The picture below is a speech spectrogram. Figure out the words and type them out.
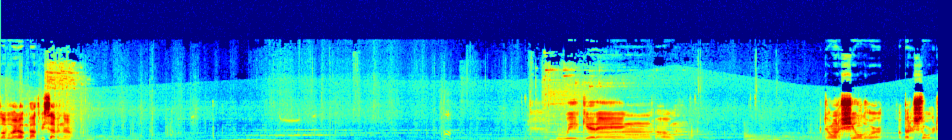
Level right up. I'm about to be seven now. We getting oh Do I want a shield or a better sword?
